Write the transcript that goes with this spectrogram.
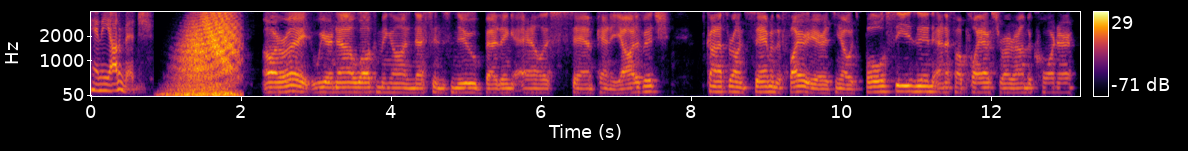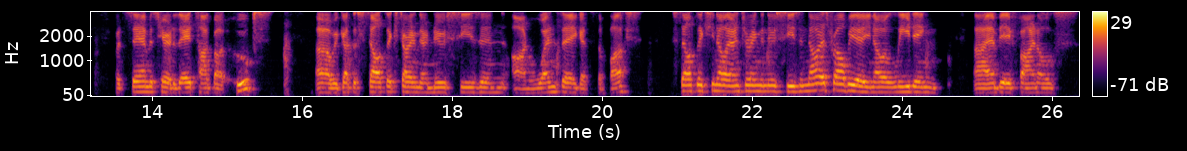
Panayotovich. All right, we are now welcoming on NESN's new betting analyst, Sam Panayotovich. Kind of throwing Sam in the fire here. It's you know it's bowl season, NFL playoffs right around the corner, but Sam is here today to talk about hoops. Uh, we got the Celtics starting their new season on Wednesday against the Bucks. Celtics, you know, entering the new season, not as probably a you know a leading uh, NBA Finals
